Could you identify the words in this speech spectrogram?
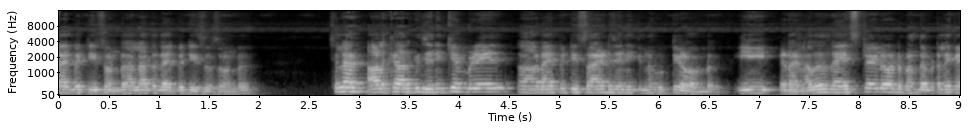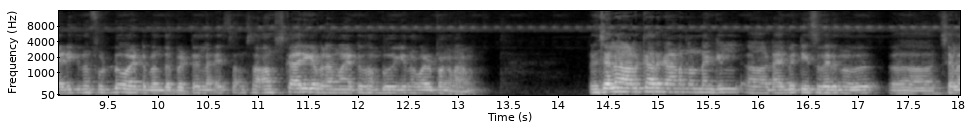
ഡയബറ്റീസ് ഉണ്ട് അല്ലാത്ത ഡയബറ്റീസസ് ഉണ്ട്. ചില ആൾക്കാർക്ക് ജനിക്കുമ്പോഴേ ഡയബറ്റീസ് ആയിട്ട് ജനിക്കുന്ന കുട്ടികളുണ്ട് ഈ ഇടയിൽ. അത് ലൈഫ് സ്റ്റൈലുമായിട്ട് ബന്ധപ്പെട്ട് അല്ലെങ്കിൽ കഴിക്കുന്ന ഫുഡുമായിട്ട് ബന്ധപ്പെട്ട് സാംസ്കാരികപരമായിട്ട് സംഭവിക്കുന്ന കുഴപ്പങ്ങളാണ്. ചില ആൾക്കാർ കാണുന്നുണ്ടെങ്കിൽ ഡയബറ്റീസ് വരുന്നത് ചില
